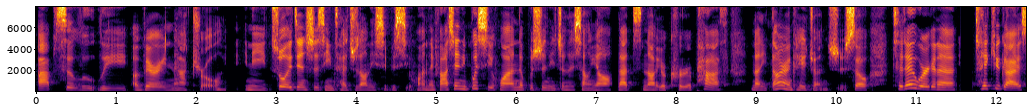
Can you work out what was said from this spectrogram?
absolutely a very natural. 你做一件事情才知道你喜不喜欢。你发现你不喜欢，那不是你真的想要，That's not your career path。那你当然可以转职。So today we're gonna take you guys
